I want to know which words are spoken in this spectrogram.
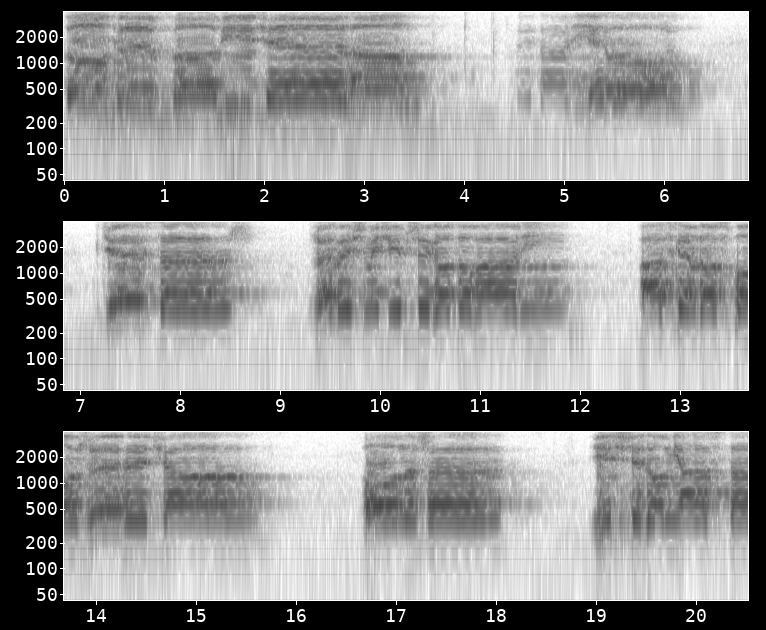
to krew Zbawiciela. Pytali Jezus go, złożył gdzie chcesz, żebyśmy ci przygotowali paskę do spożycia. On rzekł, idźcie do miasta,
